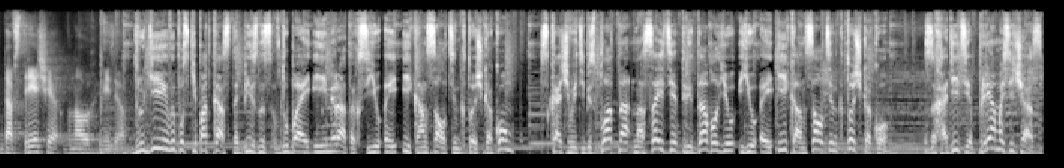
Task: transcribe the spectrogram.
До встречи в новых видео. Другие выпуски подкаста «Бизнес в Дубае и Эмиратах» с uaeconsulting.com скачивайте бесплатно на сайте www.uaeconsulting.com. Заходите прямо сейчас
